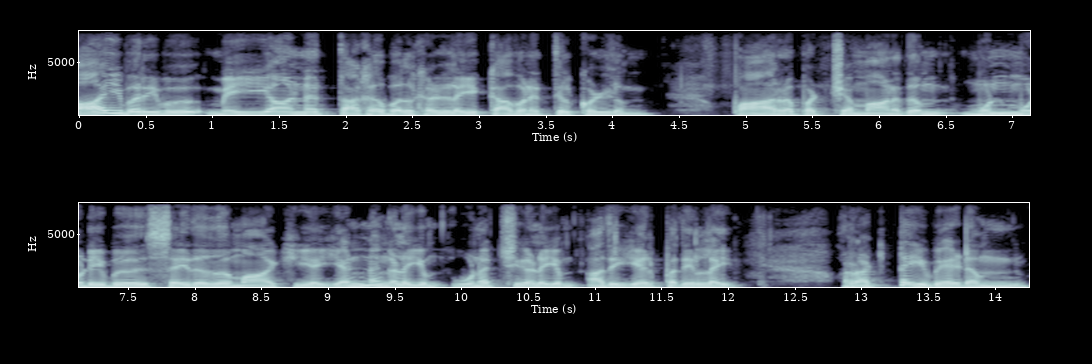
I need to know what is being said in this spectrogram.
ஆய்வறிவு மெய்யான தகவல்களை கவனத்தில் கொள்ளும். பாரபட்சமானதும் முன்முடிவு செய்ததுமாகிய எண்ணங்களையும் உணர்ச்சிகளையும் அது ஏற்பதில்லை. இரட்டை வேடம்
